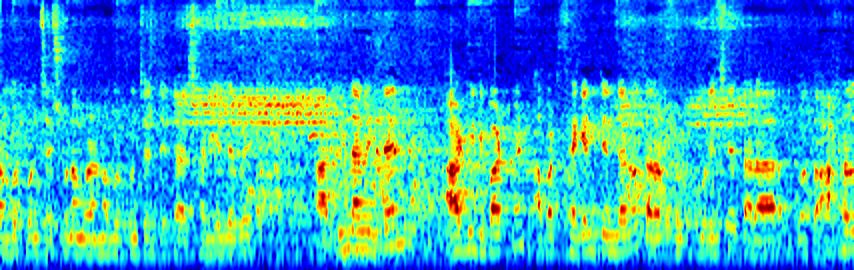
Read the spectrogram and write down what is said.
নগর পঞ্চায়েত, সোনামুড়া নগর পঞ্চায়েত এটা সারিয়ে দেবে। আর in the mean time RD department আবার সেকেন্ড টেন্ডারও তারা ফ্লোট করেছে। তারা গত আঠারো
